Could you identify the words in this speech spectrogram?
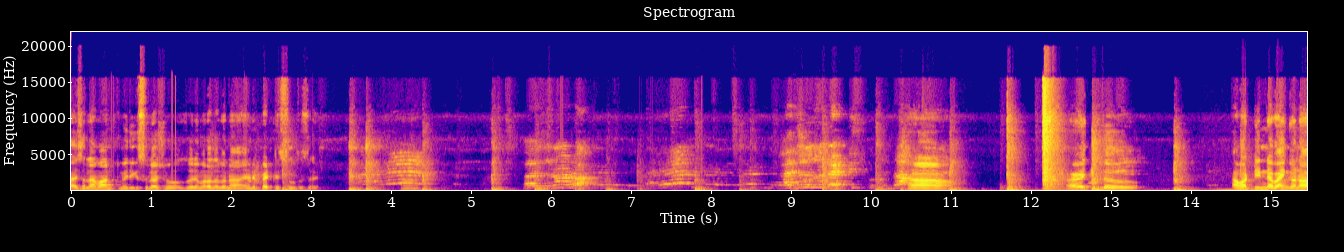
আইসালাম আন তুমি এদিকে চলে আসো ধরে মারা যাবে না, এখানে প্র্যাকটিস চলতেছে। হ্যাঁ। হ্যাঁ। এই তো। আমার টিনটা ভাঙ্গ না।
